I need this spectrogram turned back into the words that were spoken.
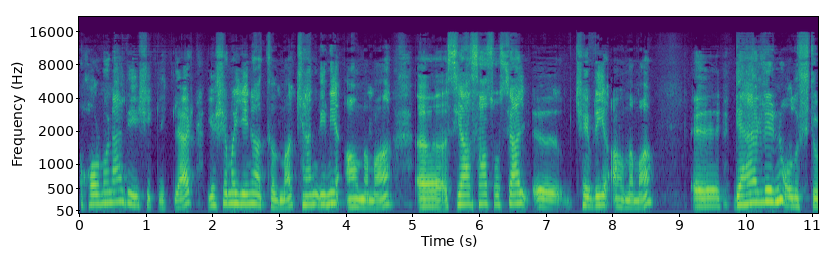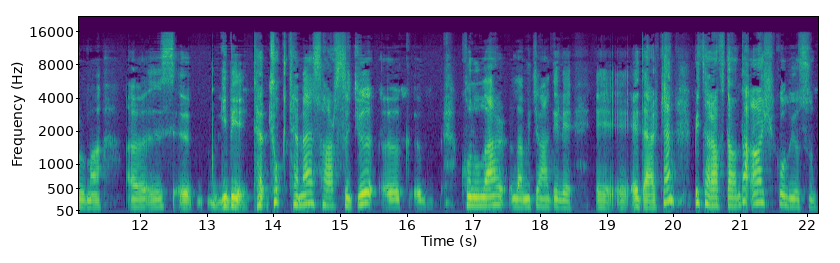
hormonal değişiklikler, yaşama yeni atılma, kendini anlama, e, siyasal sosyal e, çevreyi anlama, e, değerlerini oluşturma, e, gibi te, çok temel sarsıcı e, konularla mücadele e, ederken bir taraftan da aşık oluyorsun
